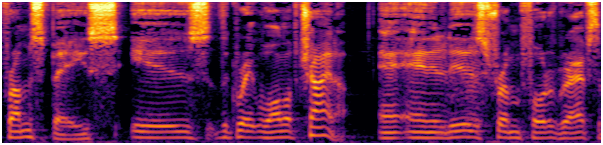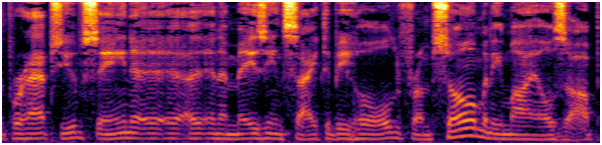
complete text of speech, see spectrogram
from space is the Great Wall of China. And, and it is from photographs that perhaps you've seen a, a, an amazing sight to behold from so many miles up.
